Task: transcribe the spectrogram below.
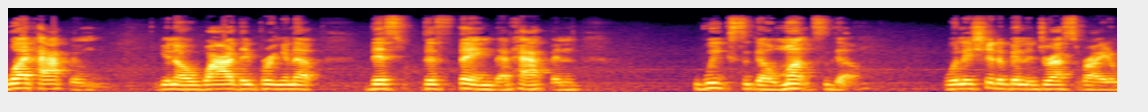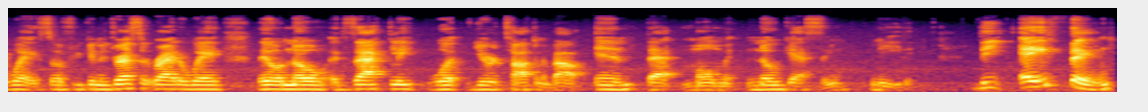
what happened. You know, why are they bringing up this this thing that happened weeks ago, months ago, when it should have been addressed right away. So if you can address it right away, they'll know exactly what you're talking about in that moment. No guessing needed. The eighth thing,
